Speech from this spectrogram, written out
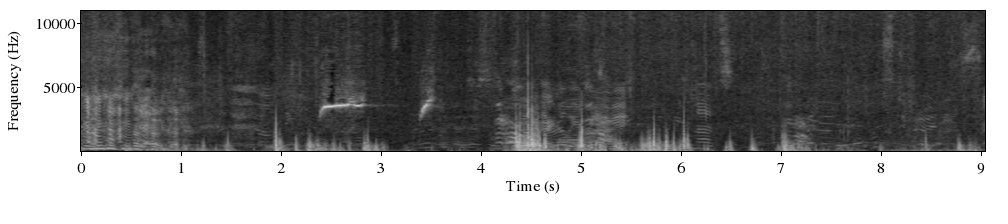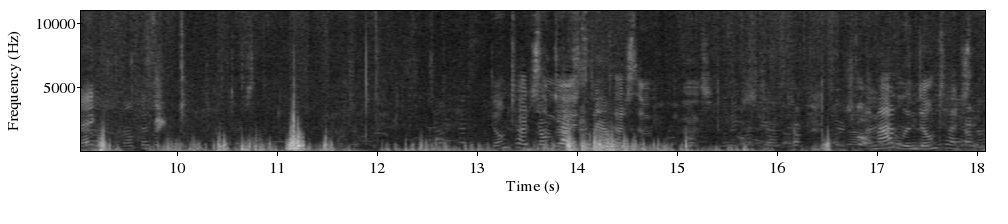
Don't touch them, guys. Don't touch them. Uh, Madeline, don't touch them.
